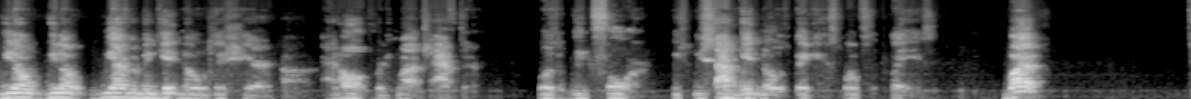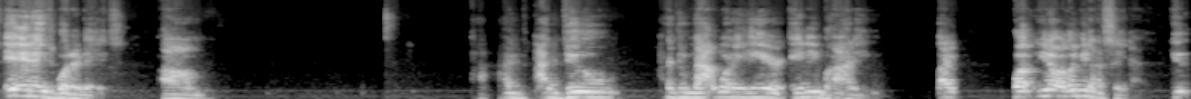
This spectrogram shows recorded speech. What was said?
we don't we don't we haven't been getting those this year uh, at all, pretty much. After was it week four, we, we stopped getting those big explosive plays, but it, it is what it is. Um, I I do I do not want to hear anybody like well, you know, let me not say that. You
